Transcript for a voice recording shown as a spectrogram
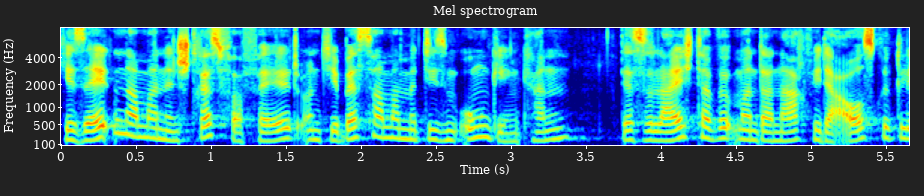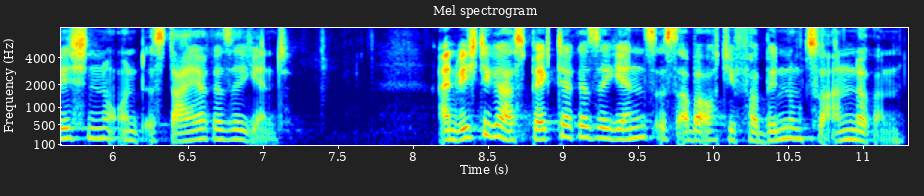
Je seltener man in Stress verfällt und je besser man mit diesem umgehen kann, desto leichter wird man danach wieder ausgeglichen und ist daher resilient. Ein wichtiger Aspekt der Resilienz ist aber auch die Verbindung zu anderen.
